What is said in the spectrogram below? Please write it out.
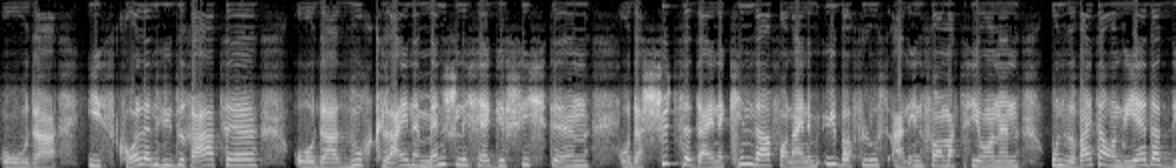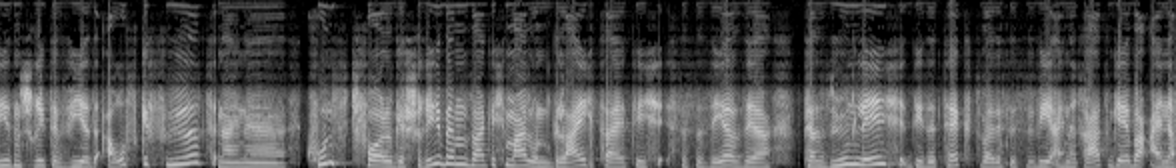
oder iss Kohlenhydrate oder such kleine menschliche Geschichten oder schütze deine Kinder von einem Überfluss an Informationen und so weiter. Und jeder dieser Schritte wird ausgeführt, in eine kunstvoll geschrieben, sage ich mal, und gleichzeitig ist es sehr, sehr persönlich, dieser Text, weil es ist wie ein Ratgeber einer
